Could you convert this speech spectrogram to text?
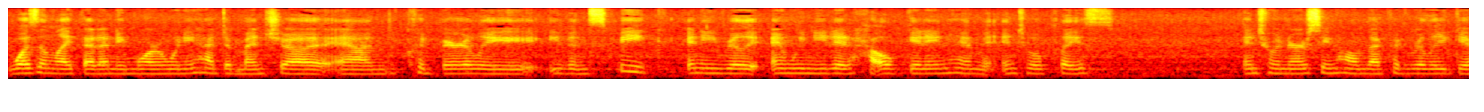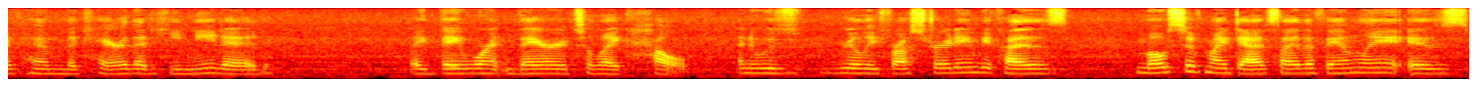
wasn't like that anymore when he had dementia and could barely even speak and he really and we needed help getting him into a place into a nursing home that could really give him the care that he needed like they weren't there to like help. And it was really frustrating because most of my dad's side of the family is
